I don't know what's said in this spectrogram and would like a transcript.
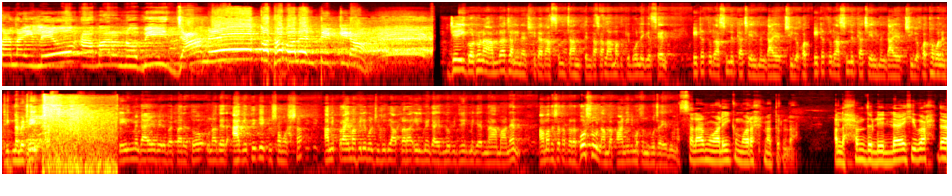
জানাইলেও আমার নবী জানে। কথা বলেন ঠিক কিনা? যেই ঘটনা আমরা জানি না, সেটা রাসুল জানতেন, রাসুল আমাদেরকে বলে গেছেন, এটা তো রাসুলের কাছে ইলমে গায়েব ছিল। এটা তো রাসুলের কাছে ইলমে গায়েব ছিল। কথা বলেন ঠিক না বে ঠিক? ইলমে গায়েবের ব্যাপারে তো ওনাদের আগে থেকে একটু সমস্যা। আমি প্রায় মাহফিলে বলছি, যদি আপনারা ইলমে গায়েব, নবীর ইলমে গায়েব না মানেন, আমাদের সাথে আপনারা বসুন, আমরা পানির মতন বুঝাই দিন আসসালামু আলাইকুম ওরহমতুল্লাহ আলহামদুলিল্লাহ ওয়াহদা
